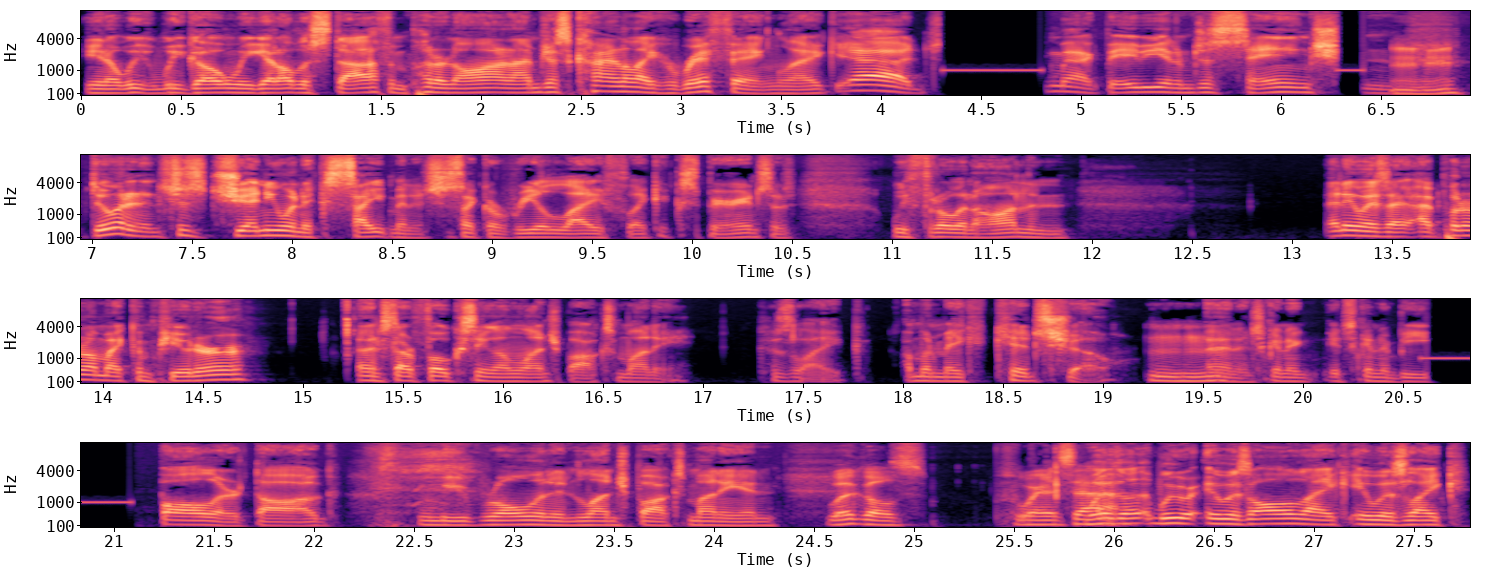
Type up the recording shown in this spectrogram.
you know, we, we go and we get all the stuff and put it on. And I'm just kind of like riffing, like, yeah, Mac, baby. And I'm just saying shit and hmm doing it. It's just genuine excitement. It's just like a real life like experience. We throw it on and anyways, I, I put it on my computer and start focusing on lunchbox money because like I'm gonna make a kids show hmm and it's gonna it's gonna be baller dog. We're gonna be rolling in lunchbox money and Wiggles. Where's we that? we were it was all like it was like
